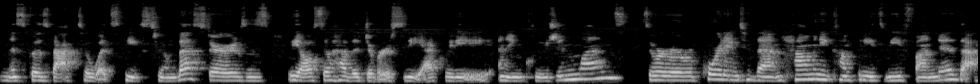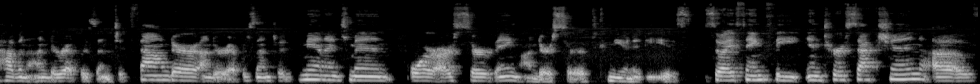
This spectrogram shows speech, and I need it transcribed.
And this goes back to what speaks to investors is we also have a diversity, equity, and inclusion lens. So we're reporting to them how many companies we funded that have an underrepresented founder, underrepresented management, or are serving underserved communities. So I think the intersection of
